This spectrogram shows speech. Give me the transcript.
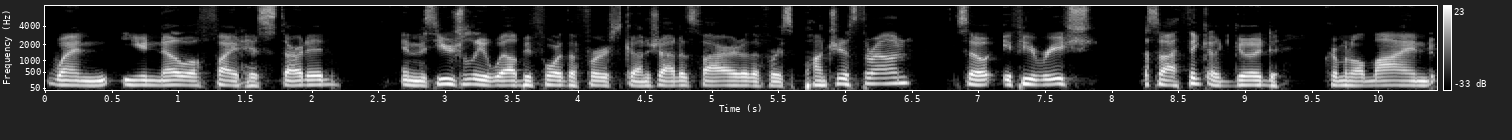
when you know a fight has started, and it's usually well before the first gunshot is fired or the first punch is thrown. So if you reach, so I think a good criminal mind,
